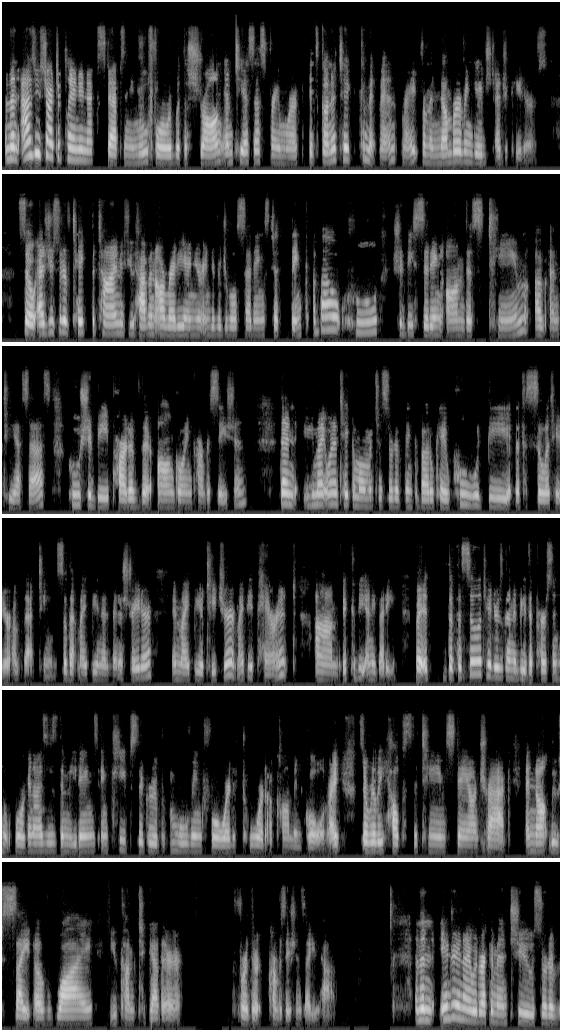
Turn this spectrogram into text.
And then as you start to plan your next steps and you move forward with a strong MTSS framework, it's going to take commitment, right, from a number of engaged educators. So as you sort of take the time, if you haven't already in your individual settings, to think about who should be sitting on this team of MTSS, who should be part of the ongoing conversation, then you might want to take a moment to sort of think about, okay, who would be the facilitator of that team? So that might be an administrator, it might be a teacher, it might be a parent, um, it could be anybody. But it, the facilitator is going to be the person who organizes the meetings and keeps the group moving forward toward a common goal, right? So really helps the team stay on track and not lose sight of why you come together for the conversations that you have. And then Andrea and I would recommend to sort of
